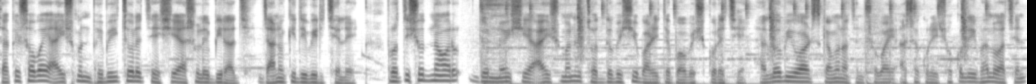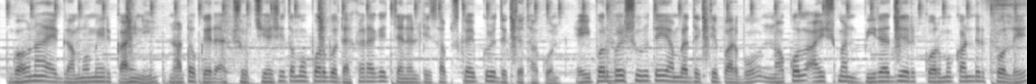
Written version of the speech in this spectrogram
যাকে সবাই আয়ুষ্মান ভেবেই চলেছে সে আসলে বিরাজ, জানকী দেবীর ছেলে। প্রতিশোধ নেওয়ার জন্যই সে আয়ুষ্মানের ছদ্মবেশী বাড়িতে প্রবেশ করেছে। হ্যালো ভিওয়ার্স কেমন আছেন সবাই? আশা করি সকলেই ভালো আছেন। গহনা এক গ্রাম্য মেয়ের কাহিনী, নাটকের একশো ছিয়াশিতম পর্ব দেখার আগে চ্যানেলটি সাবস্ক্রাইব করে দেখতে থাকুন। এই পর্বের শুরুতেই আমরা দেখতে পারব, নকল আয়ুষ্মান বিরাজের কর্মকাণ্ডের ফলে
